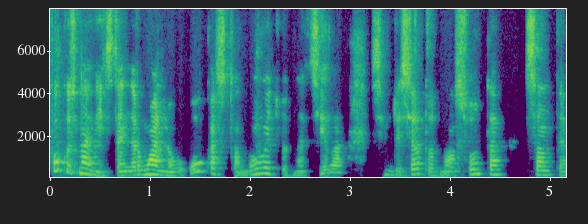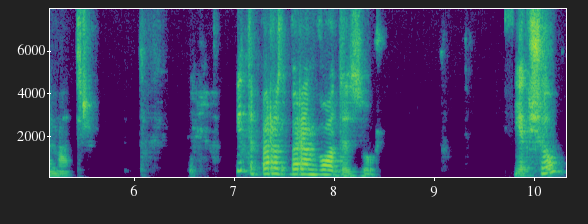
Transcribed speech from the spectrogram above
Фокусна відстань нормального ока становить 1,71 см. І тепер розберемо вади зору. Якщо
